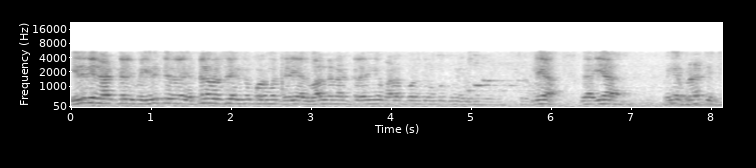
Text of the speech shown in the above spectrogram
இறுதி நாட்கள் இப்ப இருக்கிறது எத்தனை வருஷம் இருக்க போறோமோ தெரியாது. வாழ்ந்த நாட்கள் வரைக்கும் வாழ போறது ரொம்ப குறைவு. இல்லையா? இது ஐயா எங்க பிரான்சிஸ்.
